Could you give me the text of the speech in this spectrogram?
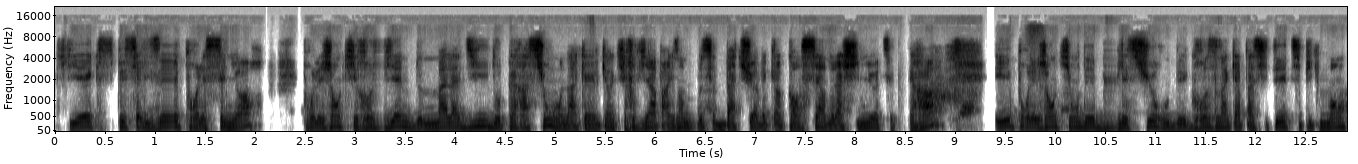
qui est spécialisé pour les seniors, pour les gens qui reviennent de maladies, d'opérations. On a quelqu'un qui revient, par exemple, de s'être battu avec un cancer, de la chimio, etc. Et pour les gens qui ont des blessures ou des grosses incapacités, typiquement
